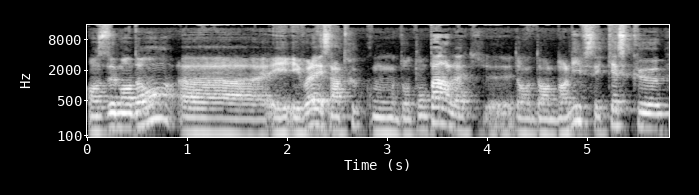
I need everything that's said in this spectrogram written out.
en se demandant, euh, et, et, voilà, c'est un truc dont on parle euh, dans, dans, dans le livre, c'est qu'est-ce que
